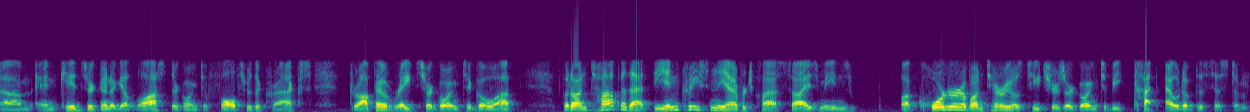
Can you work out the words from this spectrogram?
Um, and kids are going to get lost, they're going to fall through the cracks, dropout rates are going to go up. But on top of that, the increase in the average class size means a quarter of Ontario's teachers are going to be cut out of the system.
